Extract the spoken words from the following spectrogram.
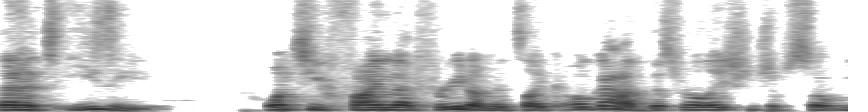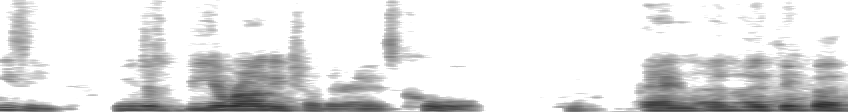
then it's easy. Once you find that freedom, it's like, oh God, this relationship's so easy. We can just be around each other and it's cool. And and I think that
